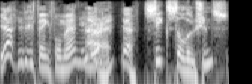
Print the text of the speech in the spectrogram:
Yeah, you're, you're thankful, man. You're All good. right. Yeah, Seek solutions.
